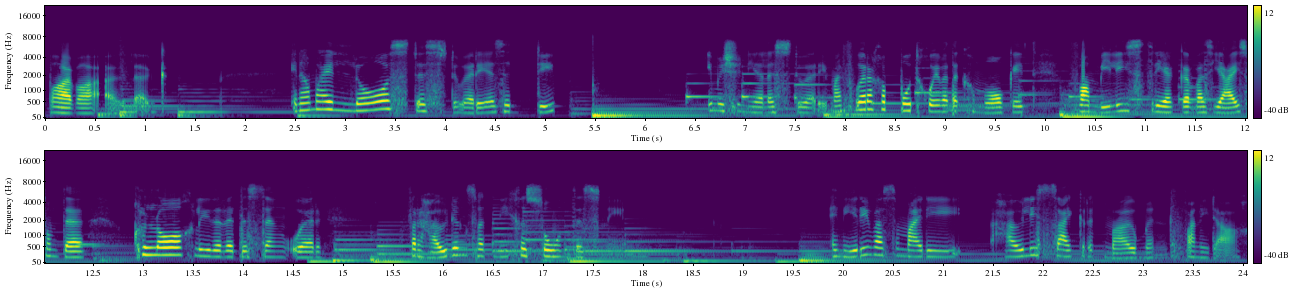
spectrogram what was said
Baie baie oulik. En dan my laaste storie is 'n diep emosionele storie. My vorige potgooi wat ek gemaak het, familiestreke was juis om te klaagliedere te sing oor verhoudings wat nie gesond is. En hierdie was vir my die holy sacred moment van die dag.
